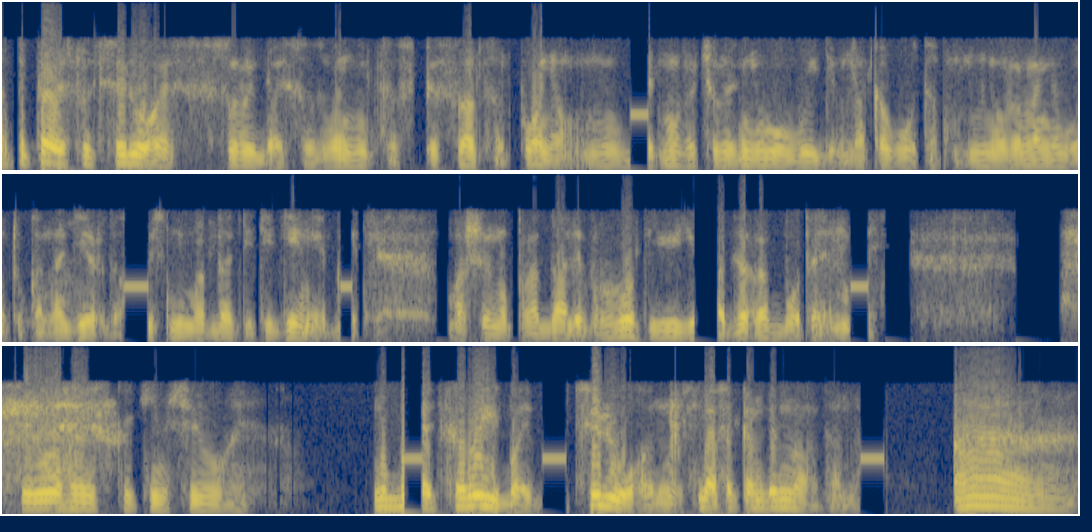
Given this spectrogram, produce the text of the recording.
Я пытаюсь тут с Серегой с рыбой созвониться, списаться, понял? Ну, блядь, может, через него выйдем на кого-то. Мне уже на него только надежда. Хуй с ним отдать эти деньги, блядь. Машину продали, в рот ее ебать, заработаем, блядь. Серегой, с каким Серегой? Ну, блядь, с рыбой, блядь, Серега, ну, с мясокомбинатом. А,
